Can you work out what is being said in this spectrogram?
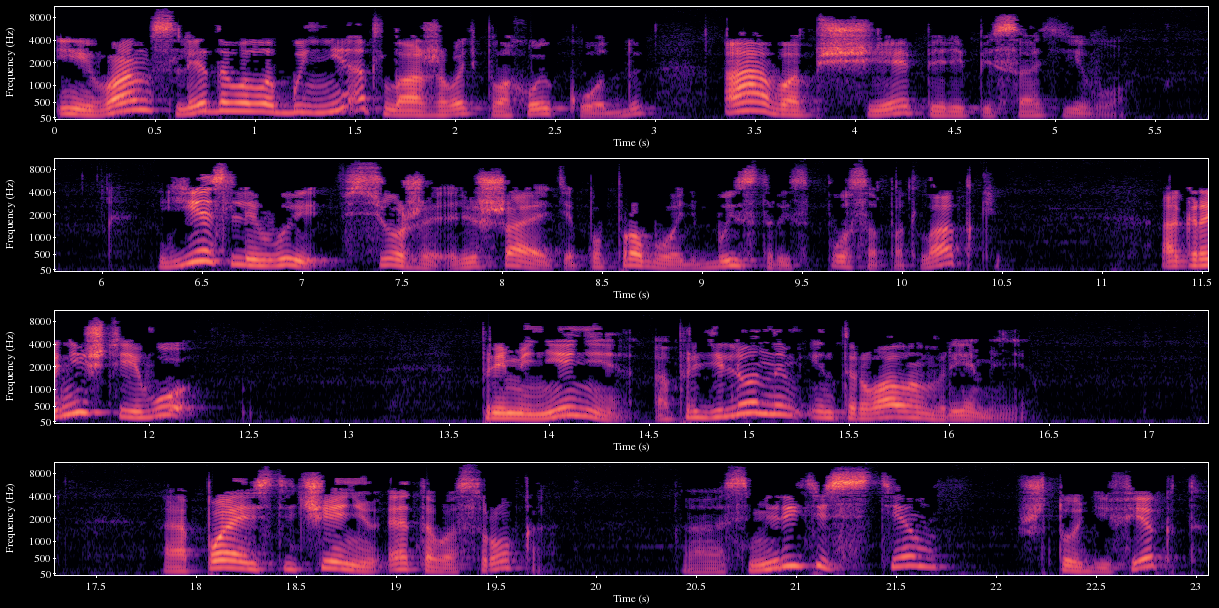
И вам следовало бы не отлаживать плохой код, а вообще переписать его. Если вы все же решаете попробовать быстрый способ отладки, ограничьте его применение определенным интервалом времени. А по истечению этого срока а, смиритесь с тем, что дефект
